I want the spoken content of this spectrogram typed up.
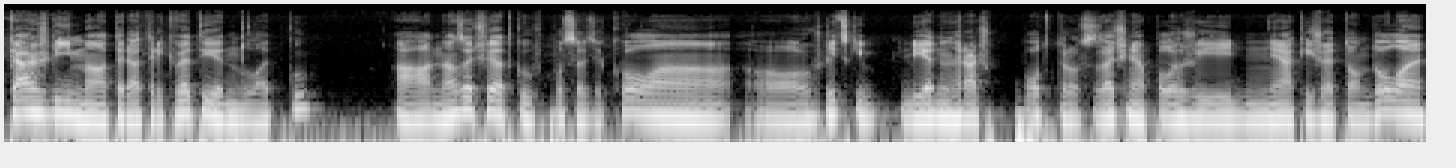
každý má teda tri kvety, jednu lepku a na začiatku v podstate kola o, vždycky jeden hráč, od ktorého sa začína, položí nejaký žetón dole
